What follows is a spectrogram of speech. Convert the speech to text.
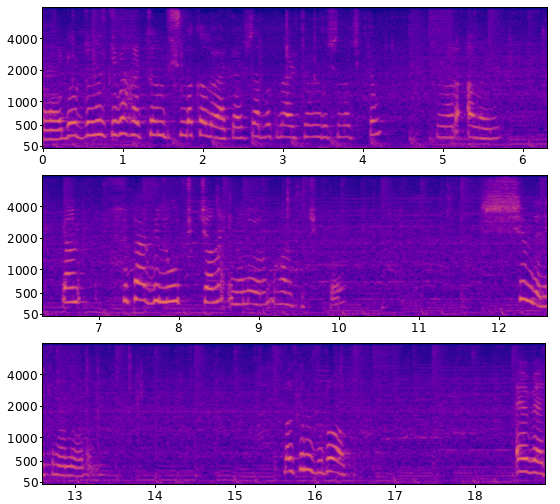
Ee, gördüğünüz gibi haritanın dışında kalıyor arkadaşlar. Bakın haritanın dışında çıktım. Şunları alayım. Yani süper bir loot çıkacağına inanıyorum. Hamsi çıktı. Şimdilik inanıyorum. Bakın drop. Evet.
